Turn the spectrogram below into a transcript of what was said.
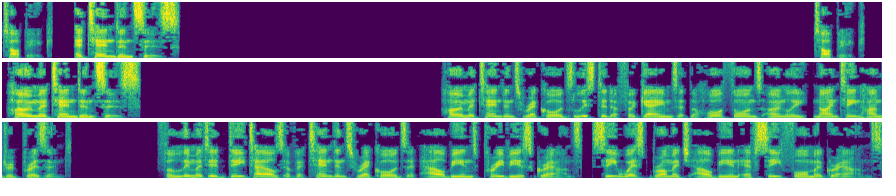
Topic: Attendances Home attendances Home attendance records listed are for games at the Hawthorns only 1900 present. For limited details of attendance records at Albion's previous grounds, see West Bromwich Albion FC former grounds.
